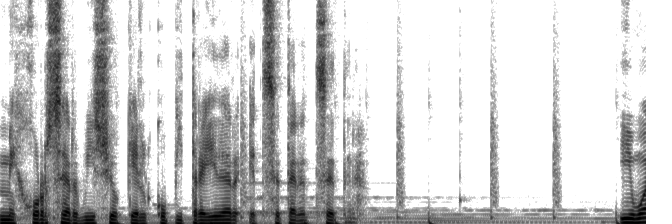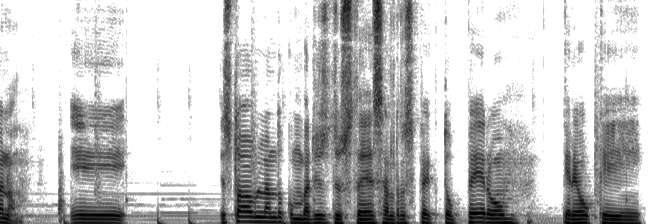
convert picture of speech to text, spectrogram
mejor servicio que el copy trader, etcétera, etcétera. Y bueno, eh, estoy hablando con varios de ustedes al respecto, pero creo que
